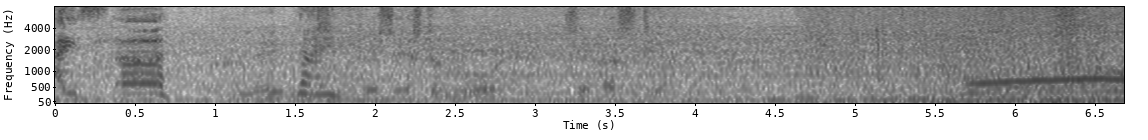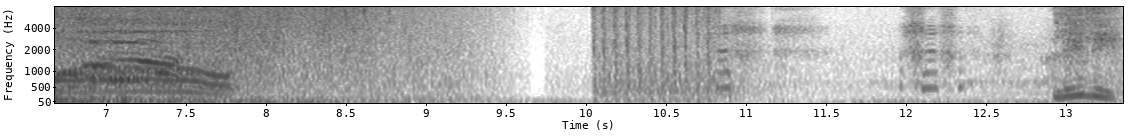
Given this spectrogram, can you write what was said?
Heiß! Äh, Leben Nein. Sie fürs erste Wohl, Sebastian. Lili!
